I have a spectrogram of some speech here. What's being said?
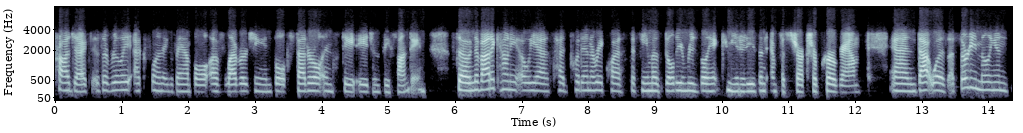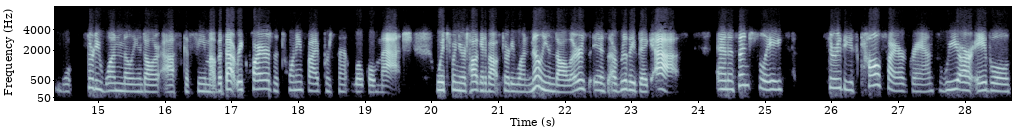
project is a really excellent example of leveraging both federal and state agency funding. So, Nevada County OES had put in a request to FEMA's Building Resilient Communities and Infrastructure Program, and that was a 30 million, $31 million ask of FEMA, but that requires a 25% local match, which, when you're talking about $31 million, is a really big ask. And essentially, through these CAL FIRE grants, we are able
